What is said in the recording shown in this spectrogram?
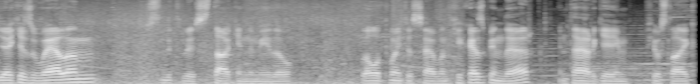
Yeah, his Velen is literally stuck in the middle. Level 27. He has been there entire game, feels like.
